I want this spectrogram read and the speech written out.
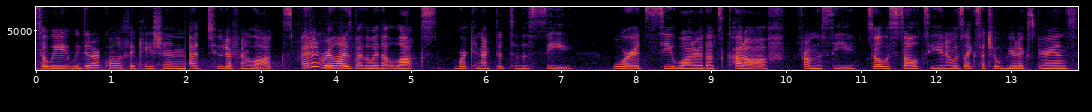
So we, we did our qualification at two different lochs. I didn't realize, by the way, that lochs were connected to the sea or it's seawater that's cut off from the sea. So it was salty and it was like such a weird experience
